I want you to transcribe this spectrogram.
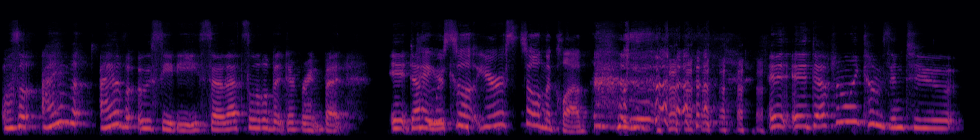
also I have I have OCD, so that's a little bit different, but it definitely hey, you're still you're still in the club. it, it definitely comes into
